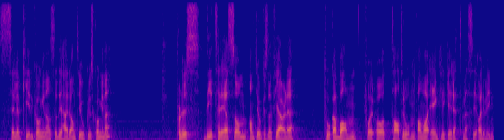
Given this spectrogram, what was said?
Selevkid-kongene, altså de her Antiokus-kongene, pluss de tre som Antiokus den fjerde tok av banen for å ta tronen, for han var egentlig ikke rettmessig arving.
